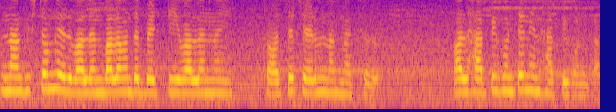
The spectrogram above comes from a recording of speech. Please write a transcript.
నాకు ఇష్టం లేదు వాళ్ళని బలవంత పెట్టి వాళ్ళని టార్చర్ చేయడం నాకు నచ్చదు. వాళ్ళు హ్యాపీగా ఉంటే నేను హ్యాపీగా ఉంటా.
